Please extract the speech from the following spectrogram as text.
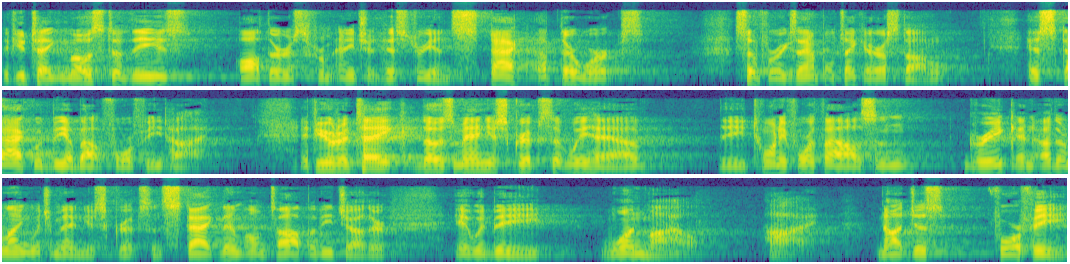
if you take most of these authors from ancient history and stack up their works. So, for example, take Aristotle. His stack would be about four feet high. If you were to take those manuscripts that we have, the 24,000 Greek and other language manuscripts, and stack them on top of each other, it would be one mile high. Not just four feet,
